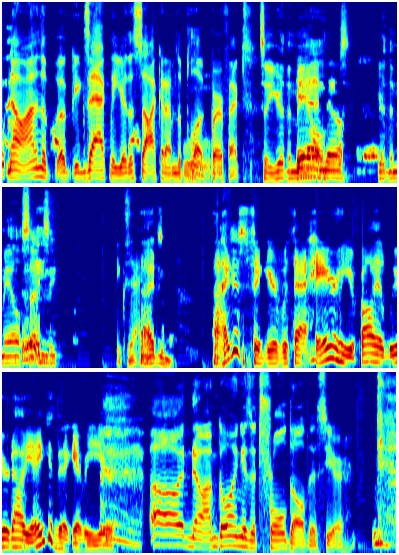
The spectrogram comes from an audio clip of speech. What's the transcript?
No, I'm the uh, exactly. You're the socket. I'm the plug. Ooh. Perfect. So you're the Yeah, male. no. You're the male sexy. Exactly. I just, I just figured with that hair, you're probably a Weird Al Yankovic every year. Oh no, I'm going as a troll doll this year.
